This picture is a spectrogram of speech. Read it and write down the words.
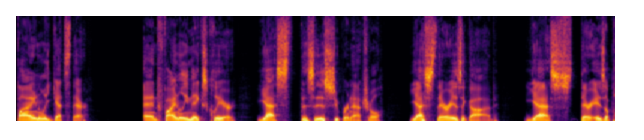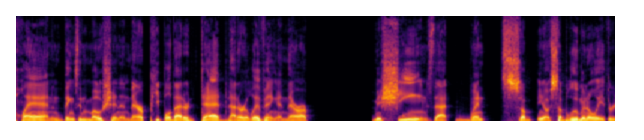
finally gets there and finally makes clear yes, this is supernatural. Yes, there is a God. Yes, there is a plan and things in motion, and there are people that are dead that are living, and there are machines that went sub you know subliminally through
